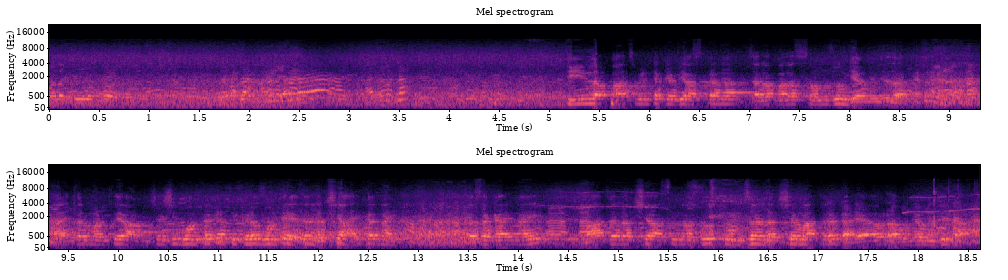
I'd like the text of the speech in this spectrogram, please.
मला तू तीनला पाच मिनिटं कमी असताना जरा मला समजून घ्या म्हणजे झालं. नाहीतर म्हणते आमच्याशी बोलते का? तिकडे बोलते याचं लक्ष आहे का नाही? तसं काय नाही. माझं लक्ष असून असून तुमचं लक्ष मात्र घड्यावर राहू द्या म्हणजे झालं.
